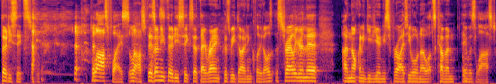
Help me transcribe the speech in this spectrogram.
36. Last place. Last There's only 36 that they rank because we don't include Australia in there. I'm not going to give you any surprise. You all know what's coming. It was last.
